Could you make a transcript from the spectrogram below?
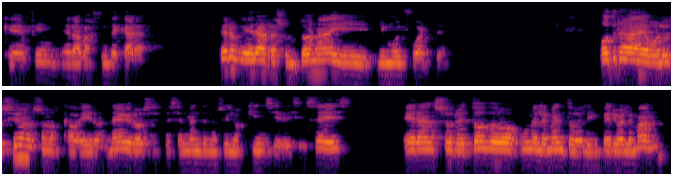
que, en fin, era bastante cara, pero que era resultona y, muy fuerte. Otra evolución son los caballeros negros, especialmente en los siglos XV y XVI. Eran sobre todo un elemento del imperio alemán,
